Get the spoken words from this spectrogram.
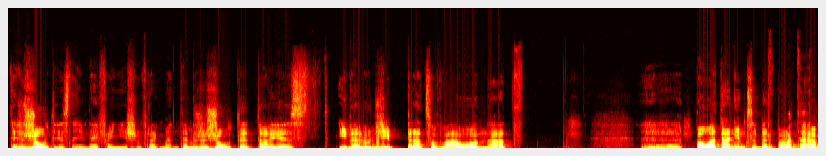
ten żółty jest naj, najfajniejszym fragmentem, że żółty to jest ile mhm. ludzi pracowało nad e, połataniem cyberpunka,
